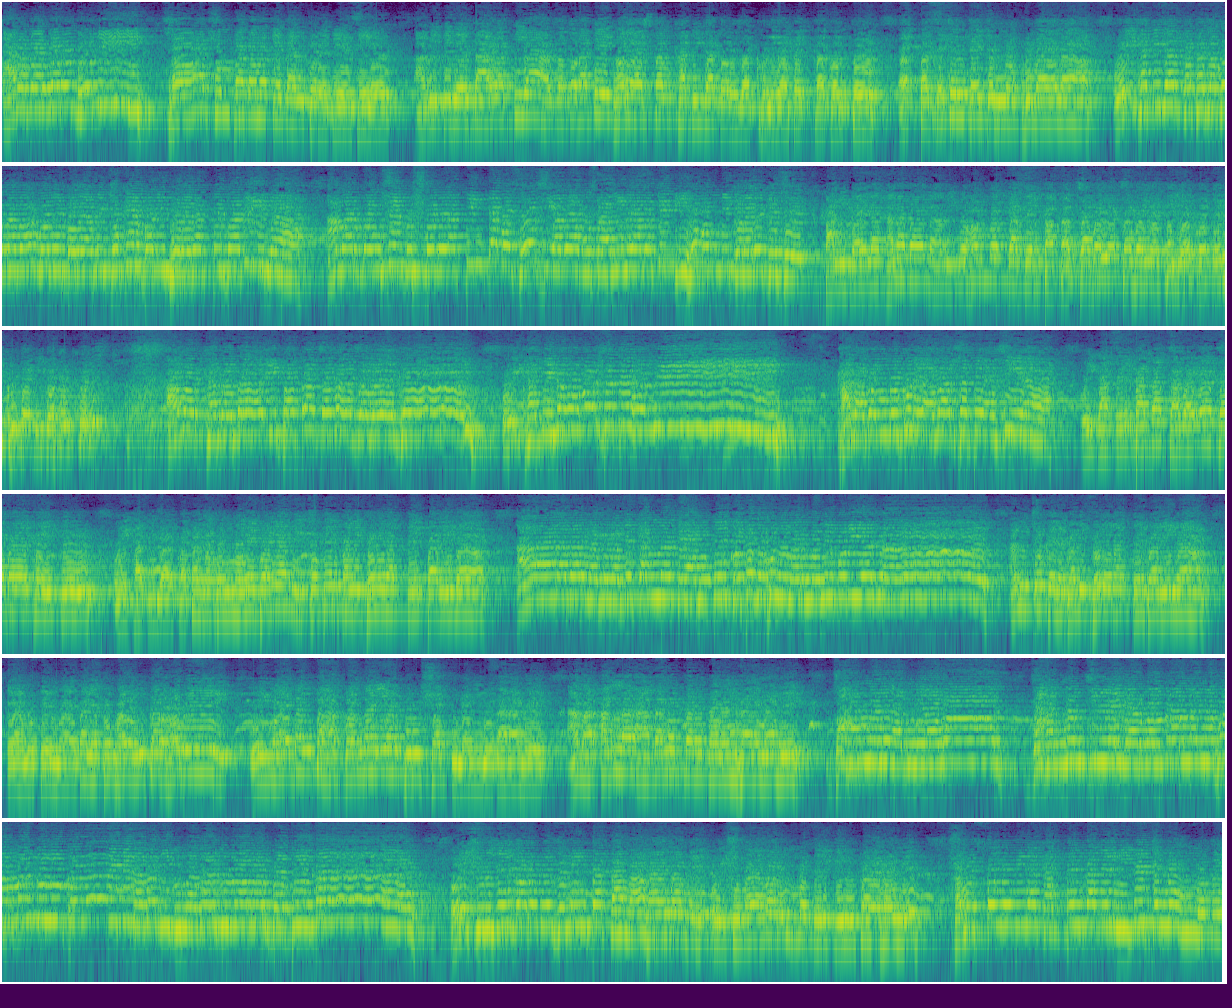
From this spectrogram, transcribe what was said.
আরবের বড় ধনী, সব সম্পদ আমাকে দান করে দিয়েছিল। আমি দিনের দাওয়াত দিয়া যত রাতে ঘরে আসতাম, খাদিজা দরজা খুলে অপেক্ষা করত। একটা সেকেন্ডের জন্য ঘুমায় না। ওই খাদিজার কথা যখন আমার মনে পড়ে, আমি চোখের বাড়ি ধরে রাখতে পারি না। আমার বংশের দুশ্মনেরা তিনটা বছর শিয়াবে আবু তালিমে আমাকে গৃহবন্দী করে রেখেছে। দেয় না খানা দেয় না, আমি মোহাম্মদ গাছের পাতা চাবাইয়া চাবাইয়া খাইয়া তোদের ঘুমা বিবরণ করে। আমার খানা নাই, পাতা চাবা চাবা খাই। ওই খাদি আমার সাথে হাজির। খানা বন্ধ করে আমার সাথে আসিয়া ওই গাছের পাতা চাবায়া চাবায়া খাইতো ওই খাদিবার কথা যখন মনে পড়ে আমি চোখের পানি ধরে রাখতে পারি না। আর আমার মাঝে মাঝে কান্নাতে আমতের কথা যখন আমার মনে পড়িয়া যায় আমি চোখের পানি ধরে রাখতে পারি না। কেয়ামতের ময়দানে তো ভয়ঙ্কর হবে। ওই ময়দানটা নারী আর পুরুষ সব উলঙ্গ দাঁড়াবে আমার আল্লাহর আদালত বড় গরম হয়ে যাবে। জাহান্নামের আগুনের আওয়াজ, জাহান্নাম চিল্লাইলে আর বলবে, আল্লাহ নাফারমানগুলো কই বিধাবাদী গুণাগারগুলো আমার পেটে দাও। ওই সূর্যের গরমে জমিনটা তামা হয়ে যাবে, ওই সময় আমার উন্মতের কি উপায় হবে। সমস্ত নবীরা কাটবেন তাদের নিজের জন্য উন্নতের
